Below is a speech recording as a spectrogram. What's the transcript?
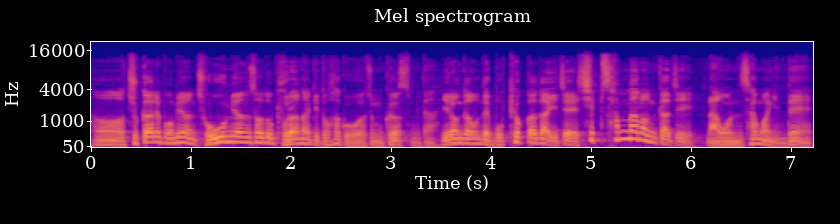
어, 주가를 보면 좋으면서도 불안하기도 하고 좀 그렇습니다. 이런 가운데 목표가가 이제 13만 원까지 나온 상황인데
